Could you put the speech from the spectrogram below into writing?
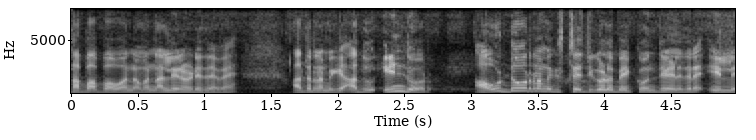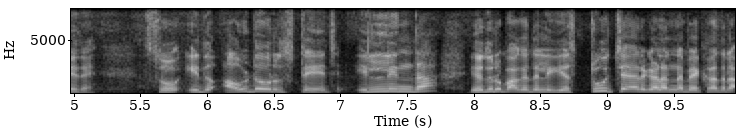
ಸಭಾಭವನವನ್ನು ಅಲ್ಲಿ ನೋಡಿದ್ದೇವೆ. ಆದರೆ ನಮಗೆ ಅದು ಇಂಡೋರ್ ಔಟ್ಡೋರ್ ನಮಗೆ ಸ್ಟೇಜ್ಗಳು ಬೇಕು ಅಂತ ಹೇಳಿದರೆ ಇಲ್ಲಿದೆ. ಸೊ ಇದು ಔಟ್ಡೋರ್ ಸ್ಟೇಜ್ ಇಲ್ಲಿಂದ ಎದುರು ಭಾಗದಲ್ಲಿ ಎಷ್ಟು ಚೇರ್ಗಳನ್ನು ಬೇಕಾದರೂ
